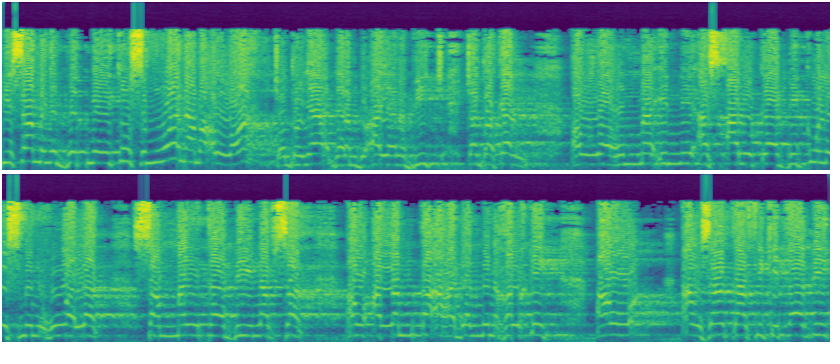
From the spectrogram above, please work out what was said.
bisa menyebutnya itu semua nama Allah. Contohnya dalam doa yang Nabi contohkan Allahumma inni as'aluka bi kulli ismin huwa lak sammaita bi nafsak au alamta ahadan min khalqik au anzalta fi kitabik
